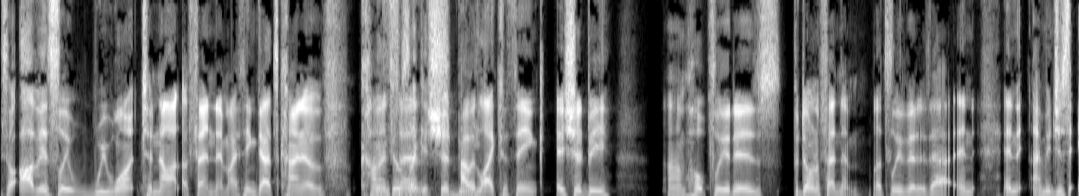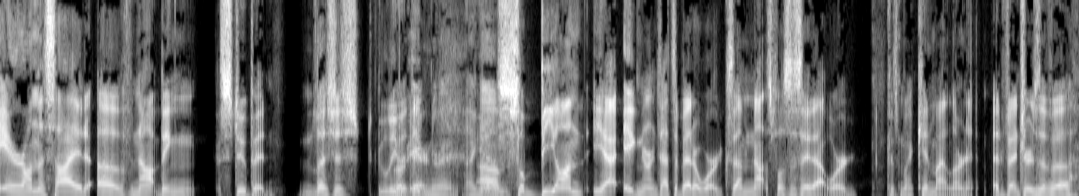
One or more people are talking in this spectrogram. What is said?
So obviously, we want to not offend them. I think that's kind of common It feels like it should be. I would like to think it should be. Um, hopefully, it is, but don't offend them. Let's leave it at that. And and I mean, just err on the side of not being stupid. Let's just leave or it there. ignorant, I guess. Um, so beyond, yeah, ignorant. That's a better word because I'm not supposed to say that word because my kid might learn it. Adventures of a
